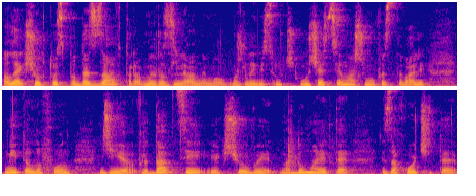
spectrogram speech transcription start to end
Але якщо хтось подасть завтра, ми розглянемо можливість участі в нашому фестивалі. Мій телефон є в редакції. Якщо ви надумаєте і захочете,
